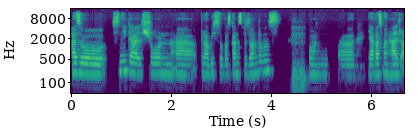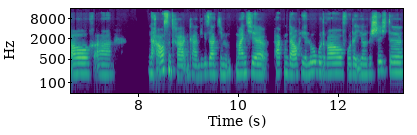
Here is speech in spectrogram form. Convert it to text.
also Sneaker ist schon, äh, glaube ich, so was ganz Besonderes. Mhm. Und äh, ja, was man halt auch äh, nach außen tragen kann. Wie gesagt, die, manche packen da auch ihr Logo drauf oder ihre Geschichte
